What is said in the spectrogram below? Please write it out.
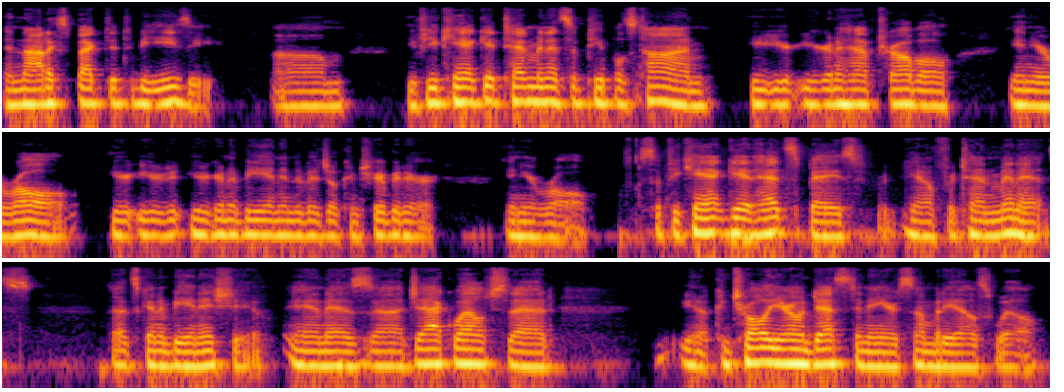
and not expect it to be easy. Um, if you can't get 10 minutes of people's time, you're, you're going to have trouble in your role. You're, you're, you're going to be an individual contributor in your role. So if you can't get headspace, for, you know, for 10 minutes, that's going to be an issue. And as uh, Jack Welch said, you know, control your own destiny or somebody else will.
